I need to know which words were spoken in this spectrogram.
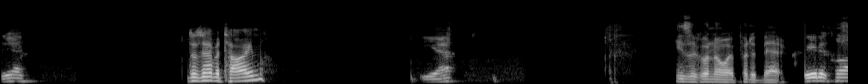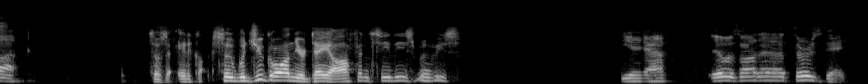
Yeah. Does it have a time? Yeah. He's like, oh no, I put it back. Eight o'clock. So it's eight o'clock. So would you go on your day off and see these movies? Yeah. It was on a Thursday.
